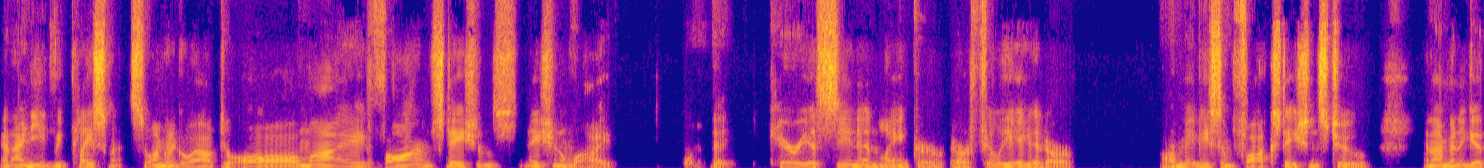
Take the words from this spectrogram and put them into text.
and I need replacements. So I'm going to go out to all my farm stations nationwide that carry a CNN link or, or affiliated or or maybe some Fox stations too and I'm going to get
